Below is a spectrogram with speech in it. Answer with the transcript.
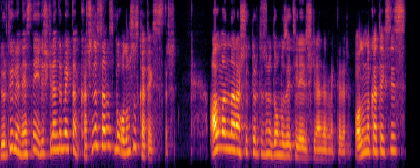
Dürtüyle nesne ilişkilendirmekten kaçınırsanız bu olumsuz kateksizdir. Almanlar açlık dürtüsünü domuz etiyle ilişkilendirmektedir. Olumlu kateksiz.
